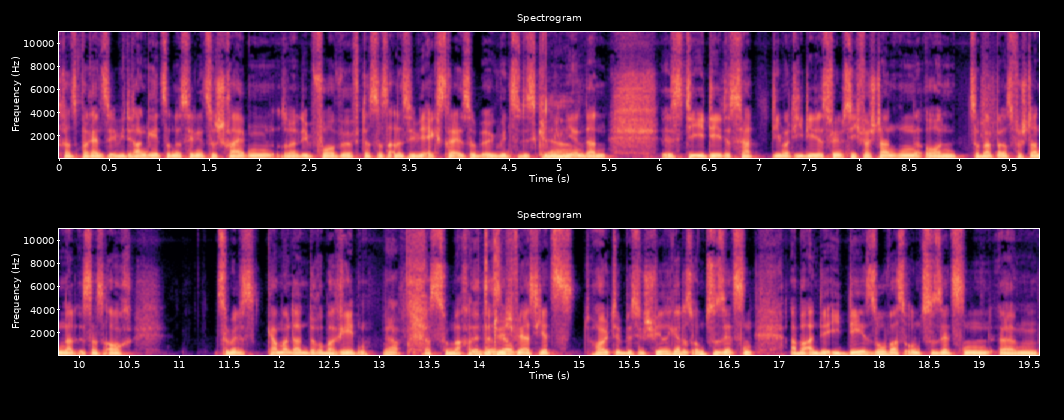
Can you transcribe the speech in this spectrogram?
Transparenz irgendwie drangeht, so eine Szene zu schreiben, sondern ihm vorwirft, dass das alles irgendwie extra ist, um irgendwen zu diskriminieren, dann ist die Idee, das hat jemand die Idee des Films nicht verstanden und sobald man das verstanden hat, ist das auch Zumindest kann man dann darüber reden, Ja. das zu machen. Das ja Natürlich wäre es jetzt heute ein bisschen schwieriger, das umzusetzen, aber an der Idee, sowas umzusetzen, ähm,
